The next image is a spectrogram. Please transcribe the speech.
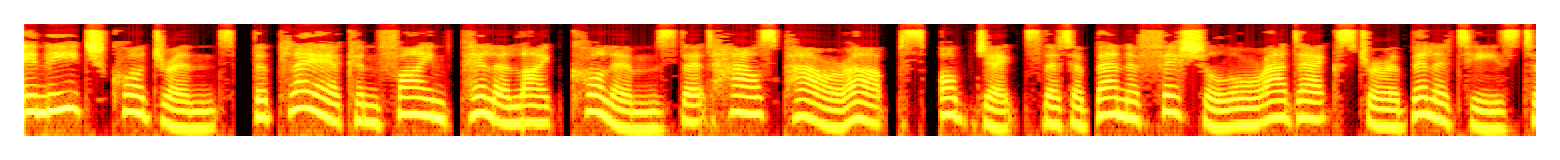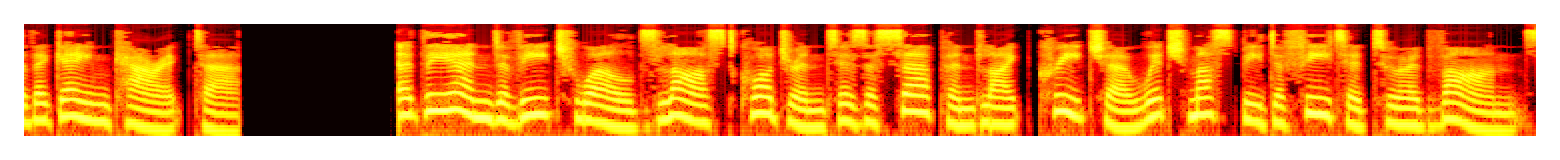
In each quadrant, the player can find pillar-like columns that house power-ups, objects that are beneficial or add extra abilities to the game character. At the end of each world's last quadrant is a serpent-like creature which must be defeated to advance.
